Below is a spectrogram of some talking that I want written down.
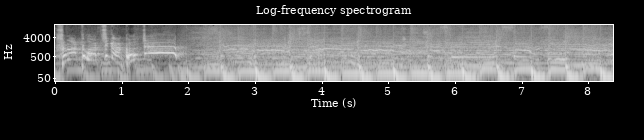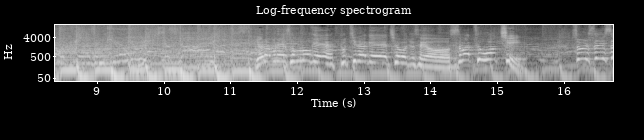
스마트워치가 공짜 여러분의 손목에 부티나게 채워주세요 스마트워치 쏠 수 있어.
